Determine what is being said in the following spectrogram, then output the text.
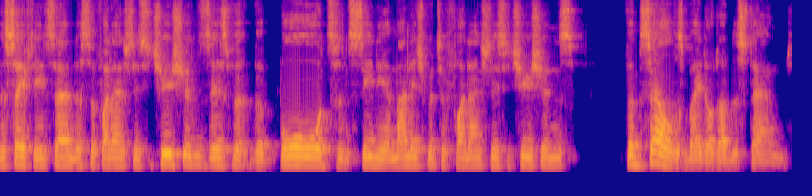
the safety and soundness of financial institutions is that the boards and senior management of financial institutions themselves may not understand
